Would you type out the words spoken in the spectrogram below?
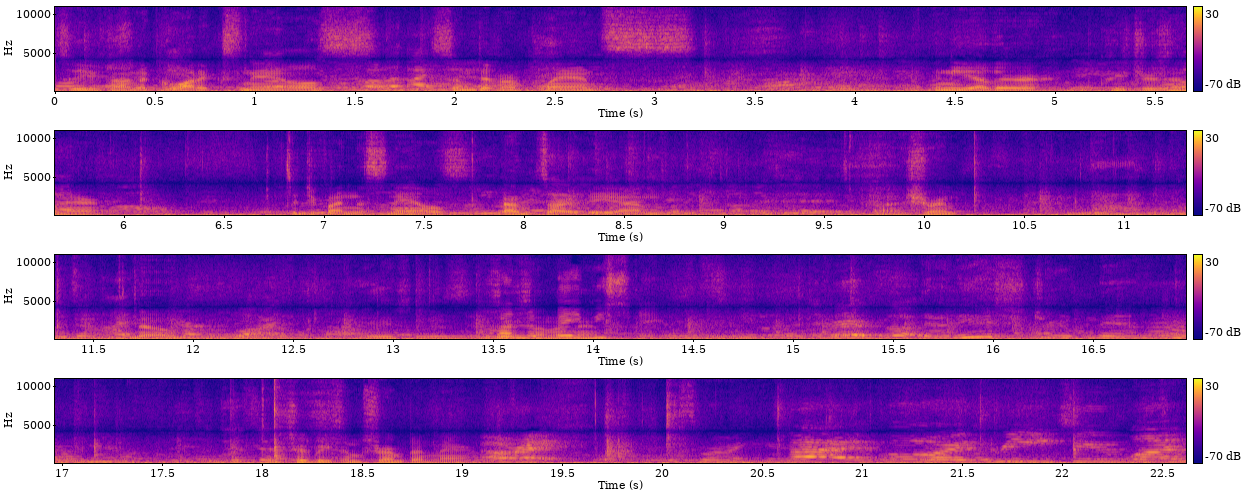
So you found aquatic snails, some different plants. Any other creatures in there? Did you find the snails? I'm sorry, the um, uh, shrimp. No. Is there Found a some in baby there? snail. That is shrimp, man. There should be some shrimp in there. All right. This one right here. Five, four, three, two, one.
